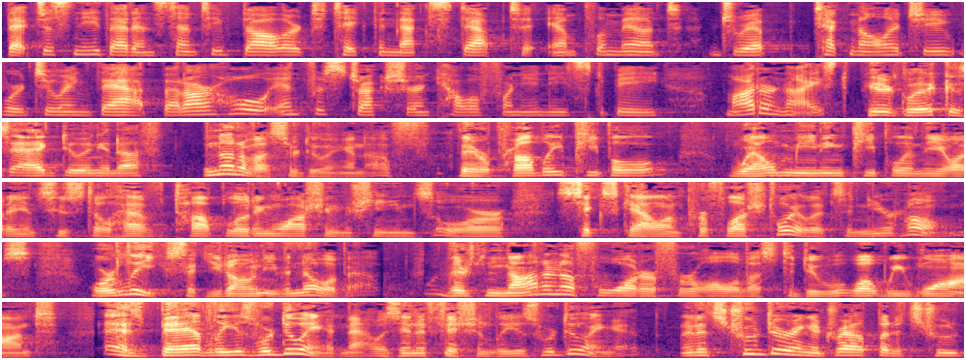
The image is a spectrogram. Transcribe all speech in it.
that just need that incentive dollar to take the next step to implement drip technology. We're doing that, but our whole infrastructure in California needs to be modernized. Peter Gleick, is ag doing enough? None of us are doing enough. There are probably people well meaning people in the audience who still have top loading washing machines or six gallon per flush toilets in your homes or leaks that you don't even know about. There's not enough water for all of us to do what we want as badly as we're doing it now, as inefficiently as we're doing it. And it's true during a drought, but it's true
